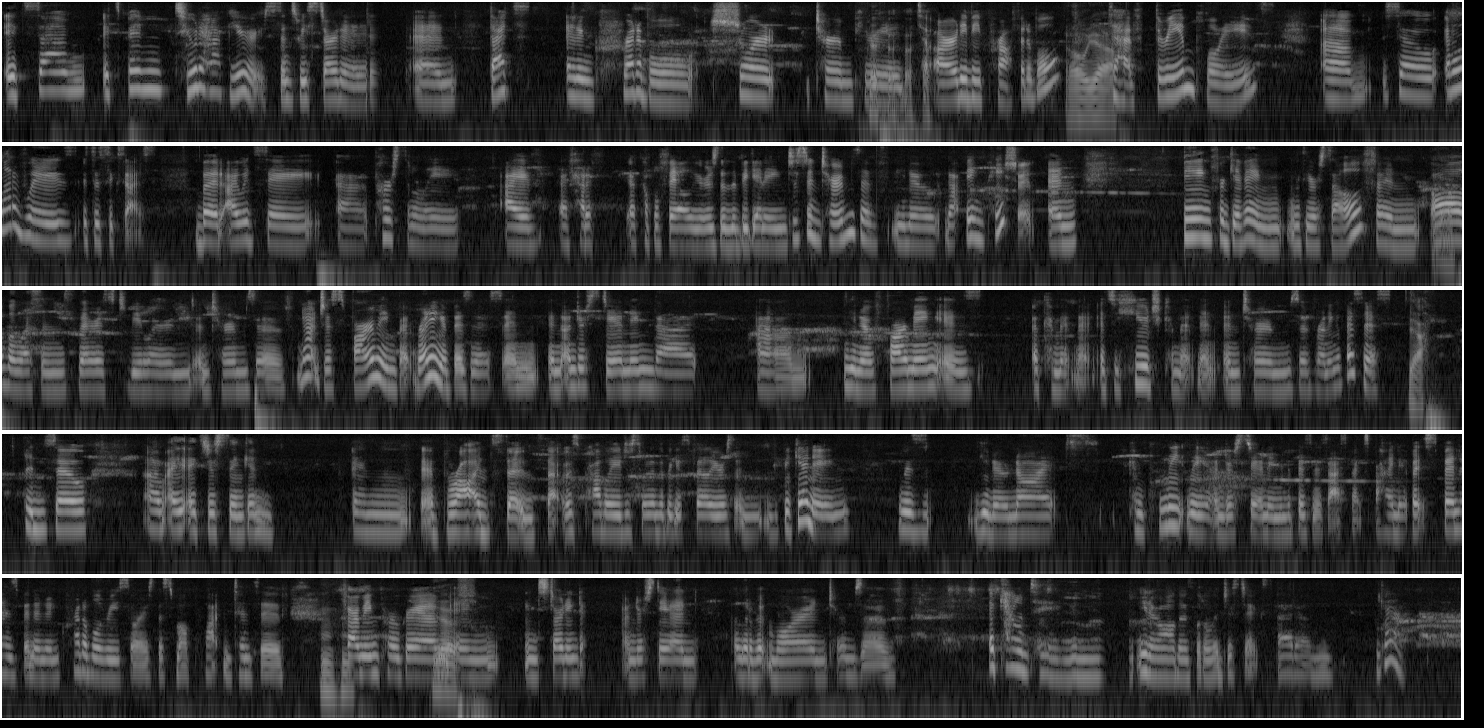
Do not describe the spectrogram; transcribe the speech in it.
it's um it's been two and a half years since we started and that's an incredible short term period to already be profitable oh yeah. to have three employees. Um, so in a lot of ways it's a success. But i would say uh, personally i've i've had a a couple failures in the beginning, just in terms of, you know, not being patient and being forgiving with yourself and yeah. all the lessons there is to be learned in terms of not just farming, but running a business and, and understanding that, um, you know, farming is a commitment. It's a huge commitment in terms of running a business. Yeah. And so um, I, I just think in in a broad sense, that was probably just one of the biggest failures in the beginning was, you know, not completely understanding the business aspects behind it. But Spin has been an incredible resource, the small plot intensive mm-hmm. farming program, yes. and, and starting to understand a little bit more in terms of accounting and, you know, all those little logistics. But um, yeah,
